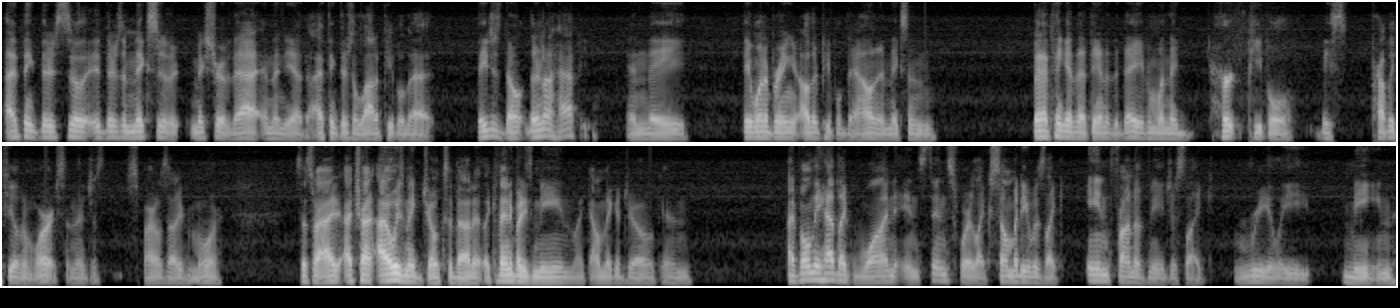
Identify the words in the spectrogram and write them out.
I think there's so there's a mixture mixture of that, and then yeah, I think there's a lot of people that they just don't they're not happy, and they they want to bring other people down, and it makes them. But I think at the end of the day, even when they hurt people, they probably feel even worse, and then it just spirals out even more. So that's why I, I try. I always make jokes about it. Like if anybody's mean, like I'll make a joke. And I've only had like one instance where like somebody was like in front of me, just like really mean.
